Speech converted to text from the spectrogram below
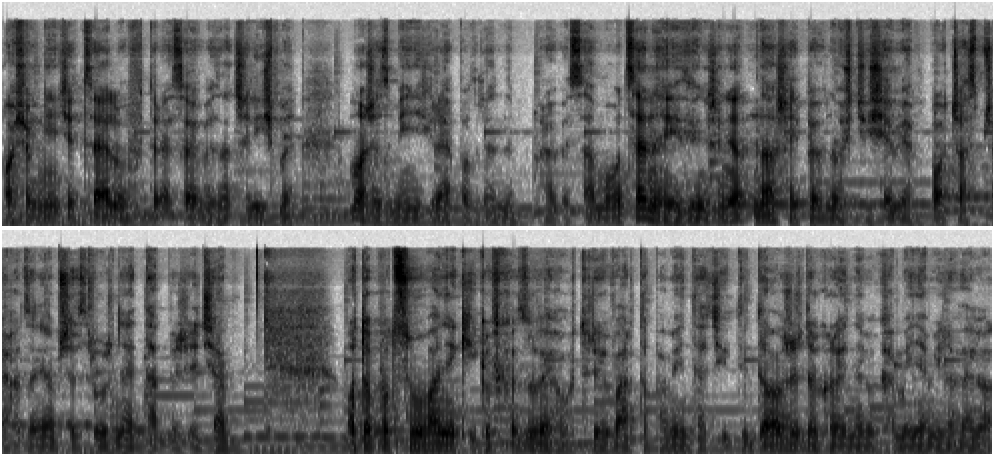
Osiągnięcie celów, które sobie wyznaczyliśmy, może zmienić grę pod względem poprawy samooceny i zwiększenia naszej pewności siebie podczas przechodzenia przez różne etapy życia. Oto podsumowanie kilku wskazówek, o których warto pamiętać, gdy dążysz do kolejnego kamienia milowego.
